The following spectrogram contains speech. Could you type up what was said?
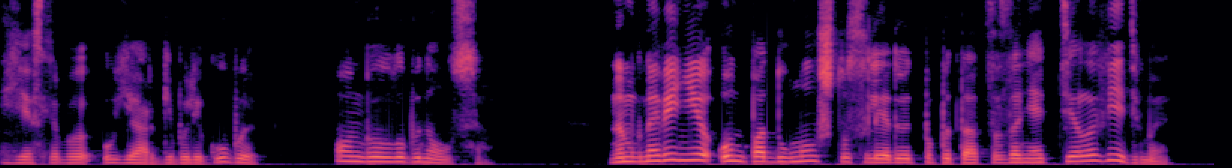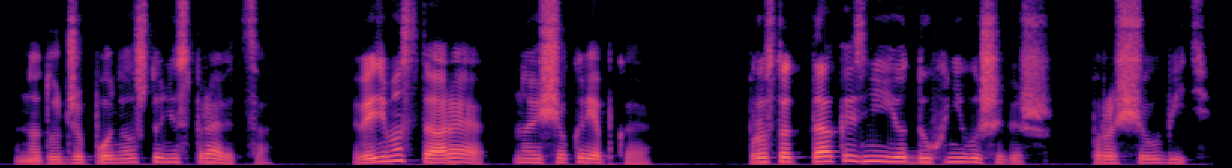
Если бы у Ярги были губы, он бы улыбнулся. На мгновение он подумал, что следует попытаться занять тело ведьмы, но тут же понял, что не справится. Ведьма старая, но еще крепкая. Просто так из нее дух не вышибешь, проще убить.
